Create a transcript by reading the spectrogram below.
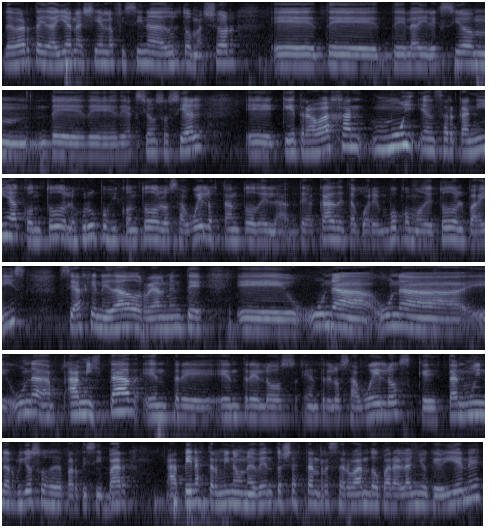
de Berta y Dayana allí en la oficina de adulto mayor de, la Dirección de Acción Social, eh, que trabajan muy en cercanía con todos los grupos y con todos los abuelos, tanto de, la, de acá, de Tacuarembó, como de todo el país. Se ha generado realmente eh, una, una, eh, una amistad entre, entre, los, entre los abuelos que están muy nerviosos de participar. Apenas termina un evento, ya están reservando para el año que viene.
